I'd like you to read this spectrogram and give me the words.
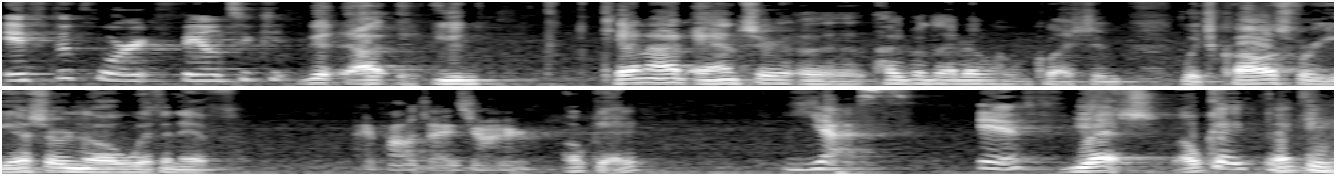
if the court failed to, con- Uh, You cannot answer a hypothetical question which calls for yes or no with an if. I apologize, Your Honor. Okay, Yes, if, yes, okay, thank you.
